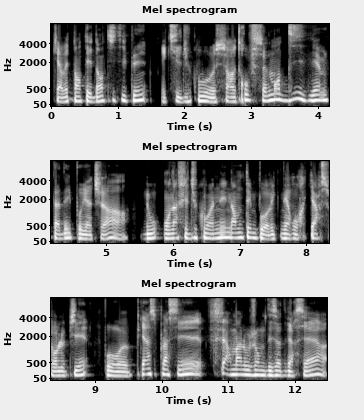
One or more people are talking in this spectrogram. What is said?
qui avait tenté d'anticiper et qui du coup se retrouve seulement dixième Tadej Pogachar. Nous, on a fait du coup un énorme tempo avec Nero Ricard sur le pied pour euh, bien se placer, faire mal aux jambes des adversaires.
